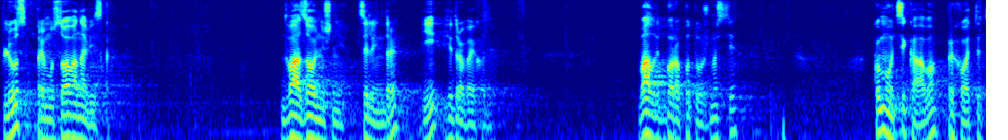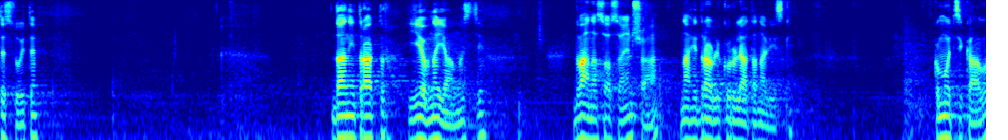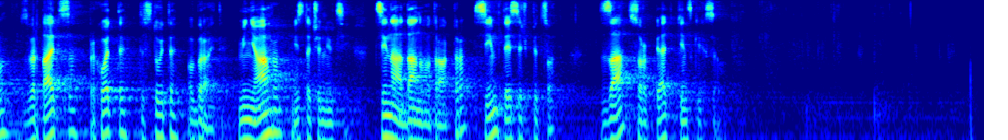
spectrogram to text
Плюс примусова навіска. Два зовнішні циліндри і гідровиходи. Вал відбору потужності. Кому цікаво, приходьте, тестуйте. Даний трактор є в наявності. Два насоса НШ на гідравліку руля та навіски. Кому цікаво, звертайтеся, приходьте, тестуйте, обирайте. Міні-агро, місто Чернівці. Ціна даного трактора 7500 за 45 кінських сил.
